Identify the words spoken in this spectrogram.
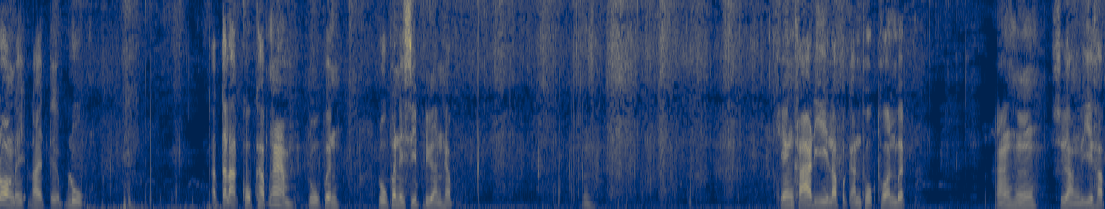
ร่องได้ลายเติบลูก อัตลักษณ์ครบครับงาม ลูกเพื่อนลูกเพื่อนในสิบเดือนครับอืม แข้งขาดีรับประกันทุกถอนเบิด หางเหิงเสื่องดีครับ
